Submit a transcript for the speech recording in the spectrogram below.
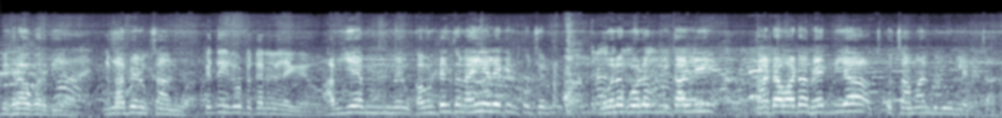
बिखराव कर दिया। काफ़ी नुकसान हुआ। कितनी लूट करने लगे अब ये काउंटिंग तो नहीं है लेकिन कुछ गोलक वोलक निकाल ली। कांटा वाटा फेंक दिया कुछ सामान भी लूट लेना चाहा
